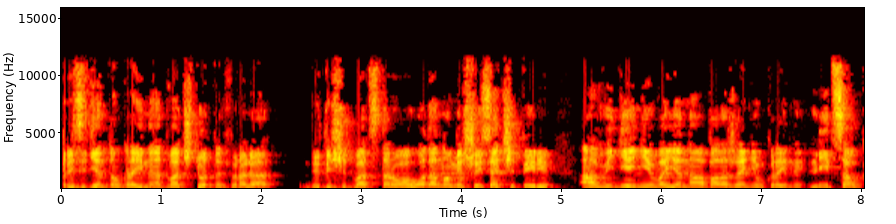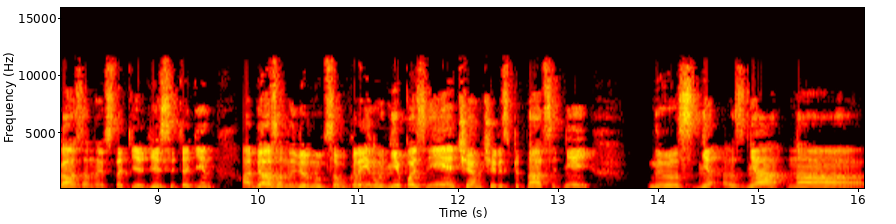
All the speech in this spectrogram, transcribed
президента Украины от 24 февраля 2022 года, номер 64, о введении военного положения Украины, лица, указанные в статье 10.1, обязаны вернуться в Украину не позднее, чем через 15 дней э, с дня, с дня на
